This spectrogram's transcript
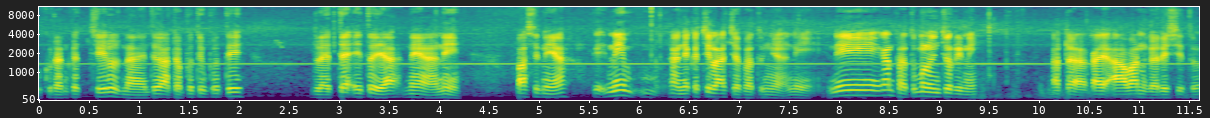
guguran kecil. Nah itu ada putih-putih ledek itu ya. Nih ya nih. Pas ini ya ini hanya kecil aja batunya. Nih ini kan batu meluncur ini. Ada kayak awan garis itu.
